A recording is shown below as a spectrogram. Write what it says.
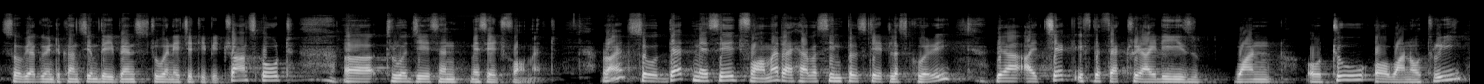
So we are going to consume the events through an HTTP transport uh, through a JSON message format, right? So that message format, I have a simple stateless query where I check if the factory ID is 102 or 103.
